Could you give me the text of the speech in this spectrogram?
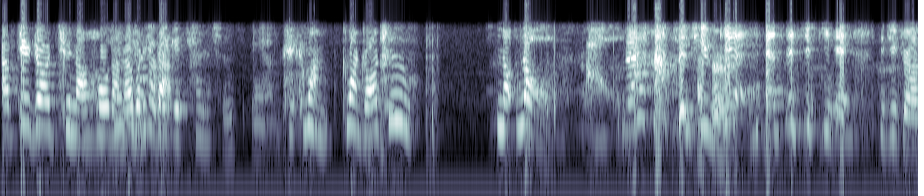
After you draw two, now hold on. Nobody have stop. a big attention span. Okay, come on. Come on, draw two. No, no. Oh. What did you get? What did you get? Did you draw?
